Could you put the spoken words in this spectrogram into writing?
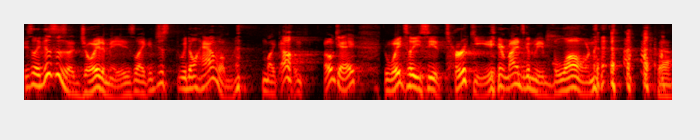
He's like, this is a joy to me. He's like, it just we don't have them. I'm like, oh, okay. Wait till you see a turkey. Your mind's gonna be blown. Yeah.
